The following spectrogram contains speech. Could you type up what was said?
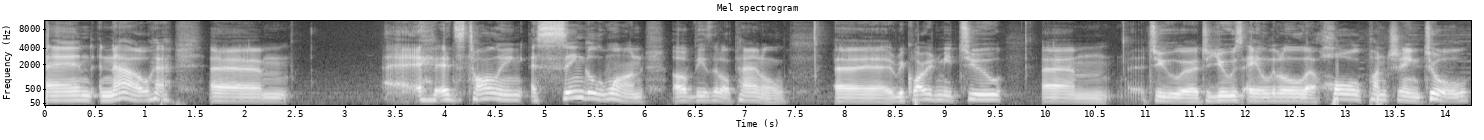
And now, um, installing a single one of these little panel uh, required me to um, to uh, to use a little uh, hole punching tool.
